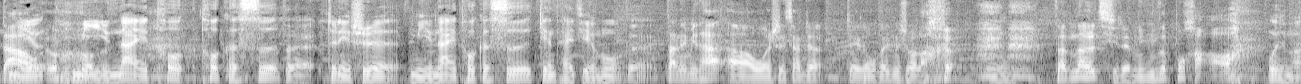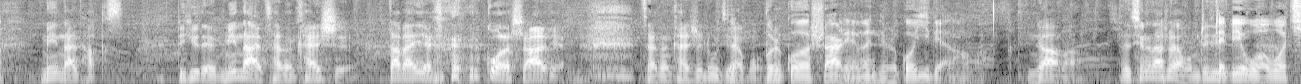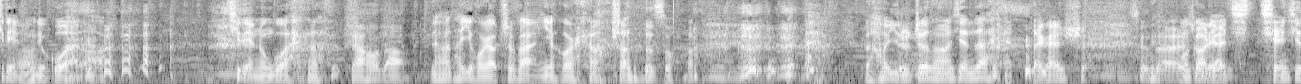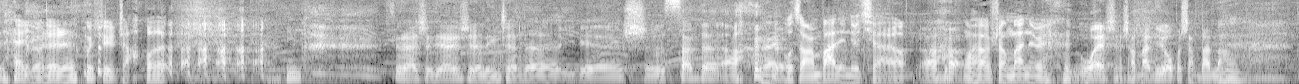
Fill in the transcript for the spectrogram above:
大家好，米米奈托托克斯，对这里是米奈托克斯电台节目。对大内密谈啊，我是象征。这个我跟你说，老贺，咱们当时起这名字不好为什么？，Midnight Talks 必须得 Midnight 才能开始，大半夜 过了十二点才能开始录节目，不是过十二点问题，是过一点，好吗？你知道吗？呃，先跟大家说一下，我们这期这比我我七点钟就过来了啊，七点钟过来了，然后呢，然后他一会儿要吃饭，一会儿要上厕所，然后一直折腾到现在才开始。现在 我告诉你，前前戏太久，这人会睡着的。现在时间是凌晨的一点十三分啊，对，我早上八点就起来了，啊，我还有上班的人。我也是上班，你又不上班呢。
